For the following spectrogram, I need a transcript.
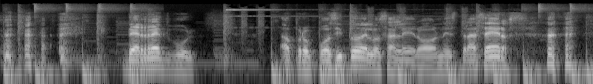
de Red Bull. A propósito de los alerones traseros.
